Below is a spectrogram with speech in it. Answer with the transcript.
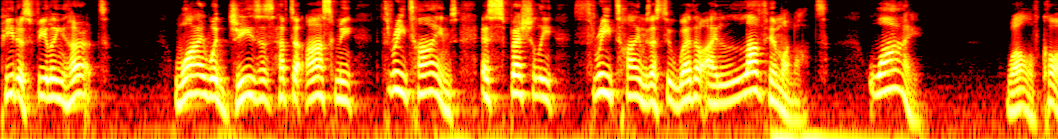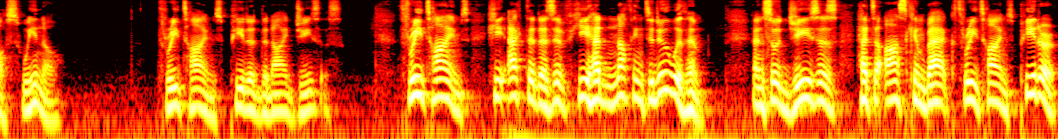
Peter's feeling hurt. Why would Jesus have to ask me three times, especially three times as to whether I love him or not? Why? Well, of course, we know. Three times Peter denied Jesus. Three times he acted as if he had nothing to do with him. And so Jesus had to ask him back three times Peter,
